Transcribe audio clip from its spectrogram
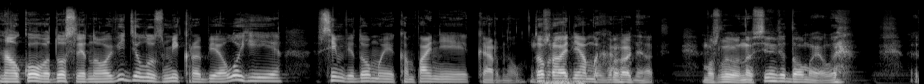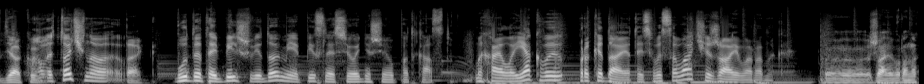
науково-дослідного відділу з мікробіології всім відомої компанії Kernel. Доброго дня, Михайло. Доброго дня. Можливо, не всім відомий, але дякую. Але точно Так. будете більш відомі після сьогоднішнього подкасту. Михайло, як ви прокидаєтесь? Ви сова чи жайворонок? Е, Жайворонок,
